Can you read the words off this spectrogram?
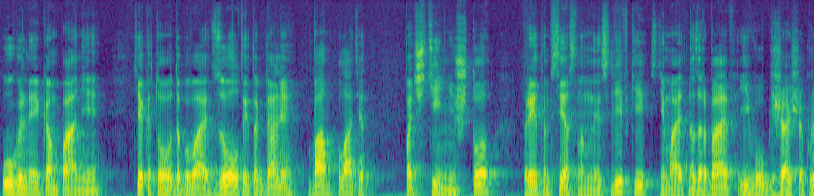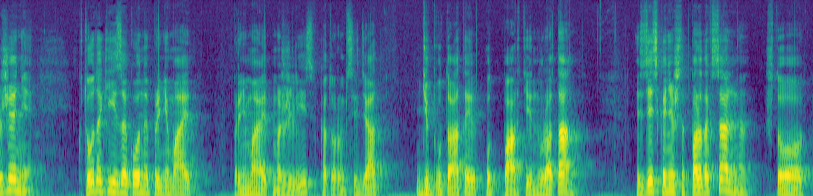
угольные компании, те, кто добывает золото и так далее. Вам платят почти ничто, при этом все основные сливки снимает Назарбаев и его ближайшее окружение. Кто такие законы принимает? Принимает Мажилис, в котором сидят депутаты от партии Нуратан. И здесь, конечно, парадоксально, что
